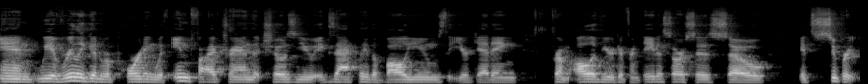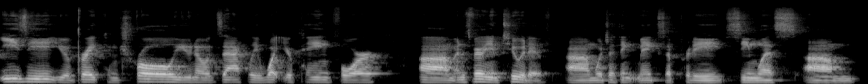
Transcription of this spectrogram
And we have really good reporting within Fivetran that shows you exactly the volumes that you're getting from all of your different data sources. So it's super easy. You have great control. You know exactly what you're paying for. Um, and it's very intuitive, um, which I think makes a pretty seamless um,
